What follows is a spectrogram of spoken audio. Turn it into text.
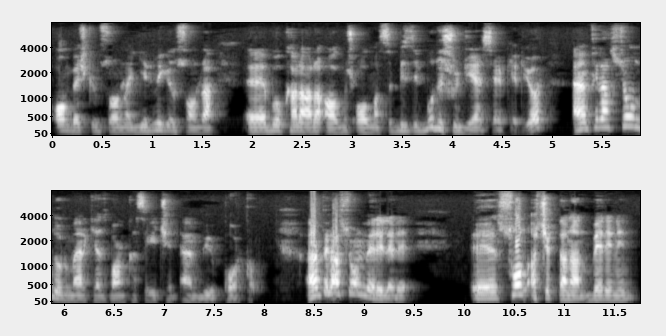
15 gün sonra 20 gün sonra e, bu kararı almış olması bizi bu düşünceye sevk ediyor. Enflasyondur Merkez Bankası için en büyük korku. Enflasyon verileri e, son açıklanan verinin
